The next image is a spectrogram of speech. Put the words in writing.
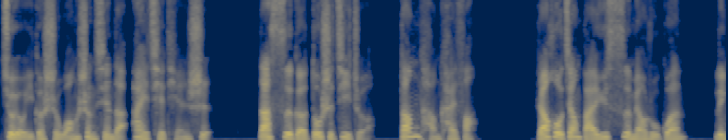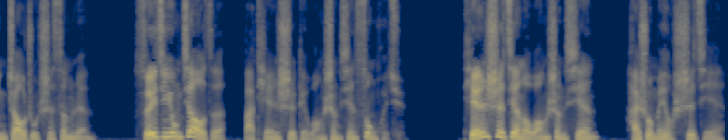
就有一个是王圣仙的爱妾田氏，那四个都是记者，当堂开放。然后将白鱼寺庙入关，另招住持僧人，随即用轿子把田氏给王圣仙送回去。田氏见了王圣仙，还说没有失节，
